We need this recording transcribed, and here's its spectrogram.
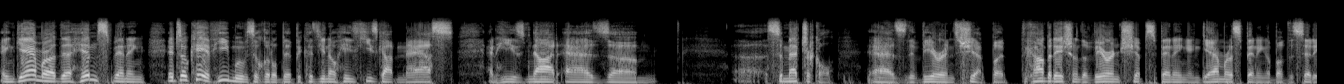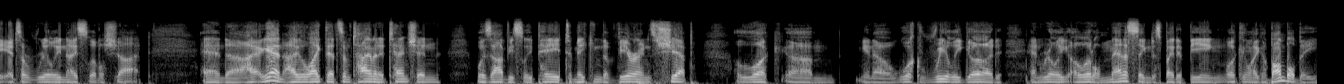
And gamera the him spinning it's okay if he moves a little bit because you know he's, he's got mass and he's not as um, uh, symmetrical as the Viran's ship, but the combination of the Viran ship spinning and Gamera spinning above the city, it's a really nice little shot. And uh, I, again, I like that some time and attention was obviously paid to making the Viran's ship look, um, you know, look really good and really a little menacing, despite it being looking like a bumblebee,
